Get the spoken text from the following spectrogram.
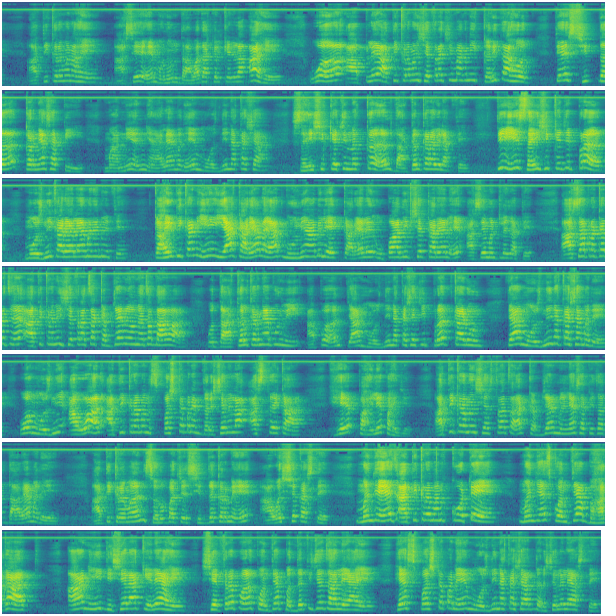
अतिक्रमण आहे असे म्हणून दावा दाखल केलेला आहे व आपले अतिक्रमण क्षेत्राची मागणी करीत आहोत ते सिद्ध करण्यासाठी माननीय न्यायालयामध्ये मोजणी नकाशा सही शिक्क्याची नक्कल दाखल करावी लागते. ती सही शिक्क्याची प्रत मोजणी कार्यालयामध्ये मिळते. काही ठिकाणी या कार्यालयात भूमी अभिलेख कार्यालय उपअधीक्षक कार्यालय असे म्हटले जाते. अशा प्रकारचे अतिक्रमित क्षेत्राचा कब्जा मिळवण्याचा दावा व दाखल करण्यापूर्वी आपण त्या मोजणी नकाशाची प्रत काढून त्या मोजणी नकाशामध्ये व मोजणी अहवाल अतिक्रमण स्पष्टपणे दर्शवलेला असते का हे पाहिले पाहिजे. अतिक्रमण शस्त्राचा कब्जा मिळण्यासाठीचा दाव्यामध्ये अतिक्रमण स्वरूपाचे सिद्ध करणे आवश्यक असते. म्हणजेच अतिक्रमण कोठे? म्हणजेच कोणत्या भागात आणि दिशेला केले आहे? क्षेत्रफळ कोणत्या पद्धतीचे झाले आहे? हे स्पष्टपणे मोजणी नकाशात दर्शवलेले असते.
